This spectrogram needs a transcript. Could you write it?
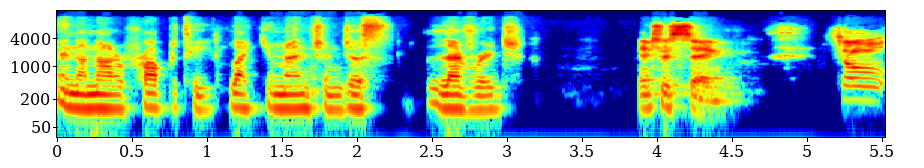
in another property like you mentioned just leverage interesting so uh,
